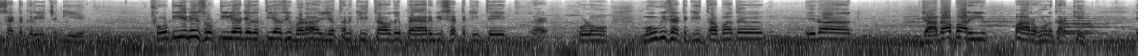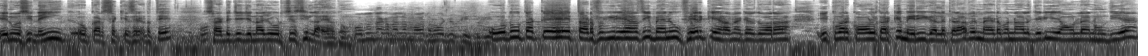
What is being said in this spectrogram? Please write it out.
ਸੈੱਟ ਕਰੀਏ, ਚੱਕੀਏ। ਛੋਟੀ ਇਹਨੇ ਸੋਟੀ ਲਿਆ ਕੇ ਦਿੱਤੀ, ਅਸੀਂ ਬੜਾ ਯਤਨ ਕੀਤਾ, ਉਹਦੇ ਪੈਰ ਵੀ ਸੈੱਟ ਕੀਤੇ, ਸੈ- ਕੋਲੋਂ ਮੂੰਹ ਵੀ ਸੈੱਟ ਕੀਤਾ, ਪਰ ਤੇ ਇਹਦਾ ਜ਼ਿਆਦਾ ਭਾਰੀ ਭਾਰ ਹੋਣ ਕਰਕੇ ਇਹਨੂੰ ਅਸੀਂ ਨਹੀਂ ਉਹ ਕਰ ਸਕੇ ਸਾਈਡ ਤੇ। ਸਾਡੇ 'ਚ ਜਿੰਨਾ ਜ਼ੋਰ ਸੀ ਅਸੀਂ ਲਾਇਆ ਉਦੋਂ। ਉਦੋਂ ਤੱਕ ਮਤਲਬ ਮੌਤ ਹੋ ਚੁੱਕੀ ਸੀ ਉਦੋਂ ਤੱਕ ਇਹ ਤੜਫ ਵੀ ਰਿਹਾ ਸੀ। ਮੈਨੂੰ ਫਿਰ ਕਿਹਾ ਮੈਂ ਕਿ ਦੁਬਾਰਾ ਇੱਕ ਵਾਰ ਕਾਲ ਕਰਕੇ ਮੇਰੀ ਗੱਲ ਕਰਾ। ਫਿਰ ਮੈਡਮ ਨਾਲ ਜਿਹੜੀ ਆਨਲਾਈਨ ਹੁੰਦੀ ਹੈ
